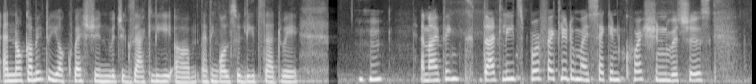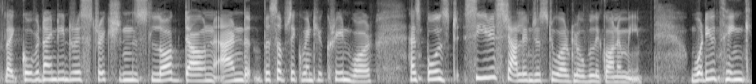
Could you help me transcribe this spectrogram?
And now coming to your question, which exactly um, I think also leads that way. Mm-hmm. And I think that leads perfectly to my second question, which is like COVID 19 restrictions, lockdown, and the subsequent Ukraine war has posed serious challenges to our global economy. What do you think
